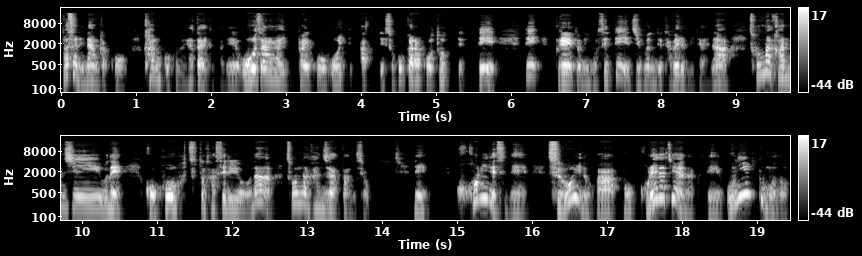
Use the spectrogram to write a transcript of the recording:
まさになんかこう、韓国の屋台とかで大皿がいっぱいこう置いてあって、そこからこう取ってって、で、プレートに乗せて自分で食べるみたいな、そんな感じをね、こう、彷彿とさせるような、そんな感じだったんですよ。で、ここにですね、すごいのが、これだけじゃなくて、お肉も乗っ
